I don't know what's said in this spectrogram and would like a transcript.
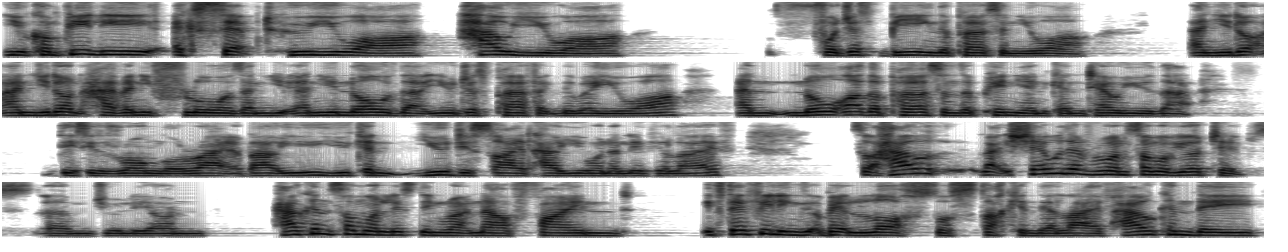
you completely accept who you are, how you are, for just being the person you are, and you don't and you don't have any flaws, and you and you know that you're just perfect the way you are, and no other person's opinion can tell you that this is wrong or right about you. You can you decide how you want to live your life. So how like share with everyone some of your tips, um, Julie, on how can someone listening right now find if they're feeling a bit lost or stuck in their life, how can they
